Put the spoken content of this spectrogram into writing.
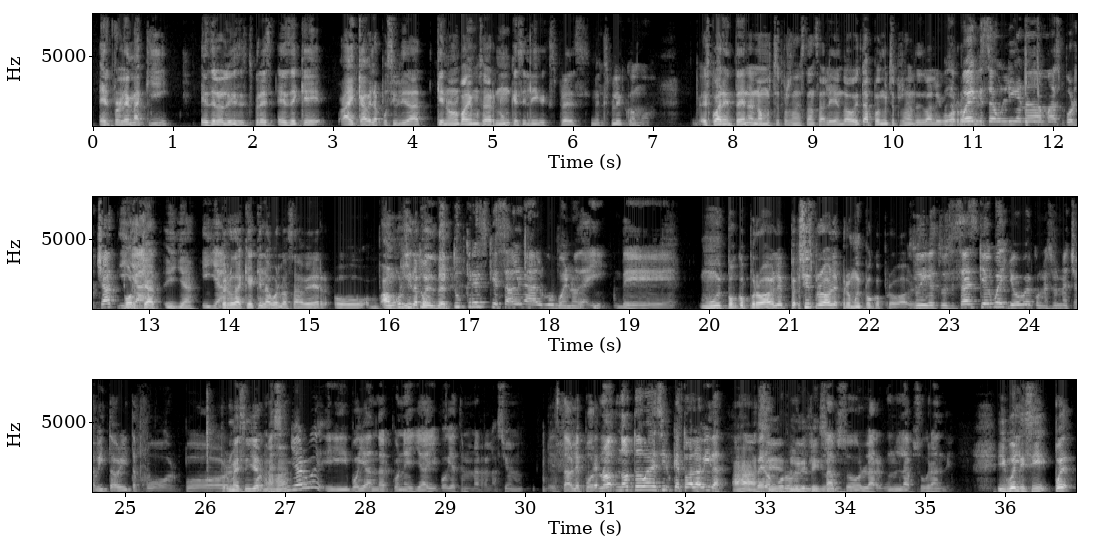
El problema aquí es de los Leagues Express, es de que ay, cabe la posibilidad que no nos vayamos a ver nunca ese League Express. ¿Me explico? ¿Cómo? Es cuarentena, no muchas personas están saliendo. Ahorita, pues muchas personas les vale O sea, gorro. puede eh, que sea un ligue nada más por chat y por ya. chat y ya. Y ya. Pero de aquí a que la vuelvas a ver, o a lo mejor ¿Y sí la puedes ¿Y ver. tú crees que salga algo bueno de ahí? De... Muy poco probable, pero sí es probable, pero muy poco probable. Tú digas, tú dices, ¿sabes qué, güey? Yo voy a conocer una chavita ahorita por... Por, Por Messenger, por. Messenger, güey. Y voy a andar con ella y voy a tener una relación estable por... No, no te voy a decir que toda la vida, Ajá, pero sí, por un difícil. lapso largo, un lapso grande. Igual y sí, puede,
